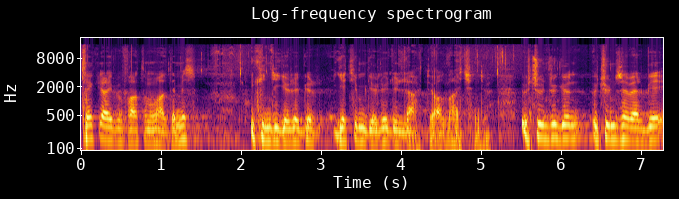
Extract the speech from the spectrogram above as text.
Tekrar bir Fatıma validemiz ikinci geliyor bir yetim geliyor, lillah diyor, Allah için diyor. Üçüncü gün, üçüncü sefer bir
